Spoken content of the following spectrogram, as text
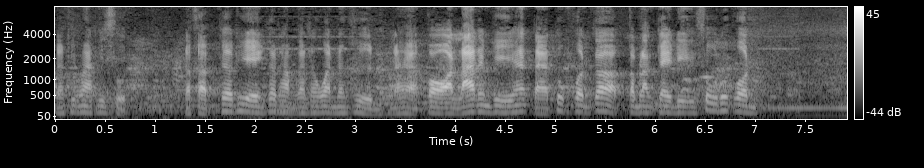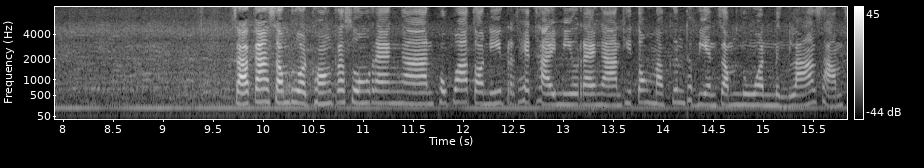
นะที่มากที่สุด นะครับเจ้าที่เองก็ทำกันทั้งวันทั้งคืนนะฮะก่อนล้าเต็มทีฮะแต่ทุกคนก็กำลังใจดีสู้ทุกคน จากการสำรวจของกระทรวงแรงงาน พบว่าตอนนี้ประเทศไทยมีแรงงานที่ต้องมาขึ้นทะเบียนจำนวน 1 3 7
